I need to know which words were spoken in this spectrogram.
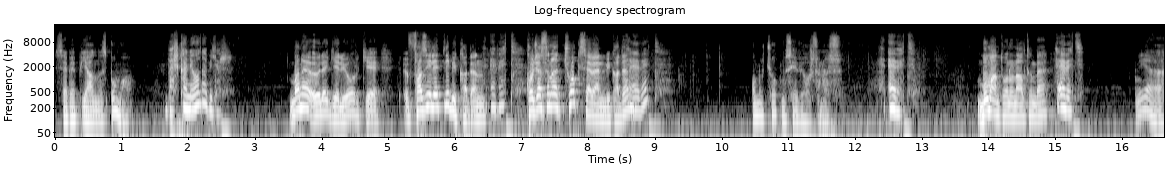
Sebep yalnız bu mu? Başka ne olabilir? Bana öyle geliyor ki faziletli bir kadın, Evet. kocasını çok seven bir kadın. Evet. Onu çok mu seviyorsunuz? Evet. Bu mantonun altında Evet. ya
